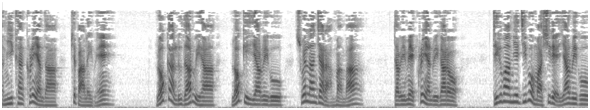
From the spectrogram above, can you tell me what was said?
အမိခံခရိယန်သာ ဖြစ်ပါလိမ့်မယ်လောကလူသားတွေဟာ လောကီယာတွေကိုဆွဲလန်းကြတာအမှန်ပါဒါပေမဲ့ခရိယန်တွေကတော့ဒီကမ္ဘာမြေကြီးပေါ်မှာရှိတဲ့အရာတွေကို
